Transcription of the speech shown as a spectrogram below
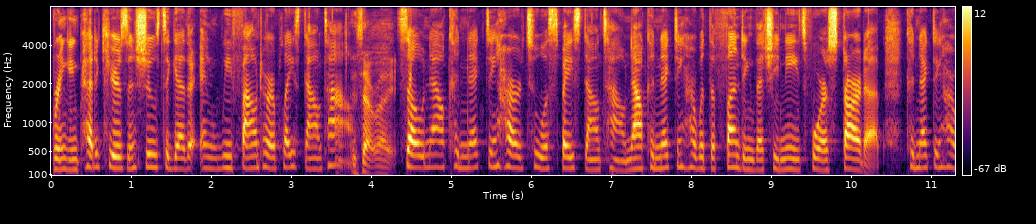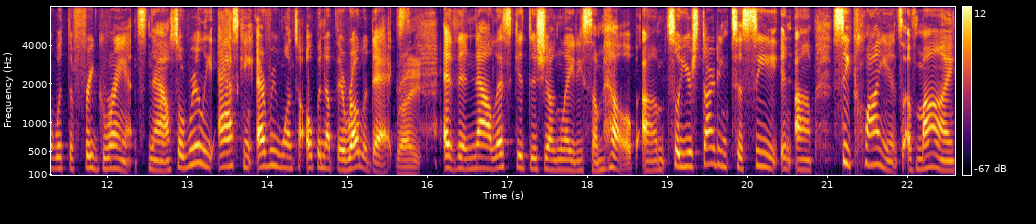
bringing pedicures and shoes together, and we found her a place downtown. Is that right? So now connecting her to a space downtown, now connecting her with the funding that she needs for a startup, connecting her with the free grants now. So really asking everyone to open up their Rolodex. Right. And then now let's get this young lady some help. Um, so you're starting to see in, um, see clients of mine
